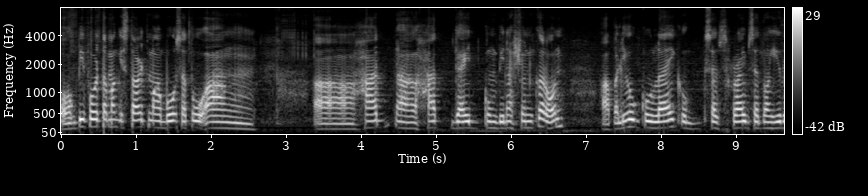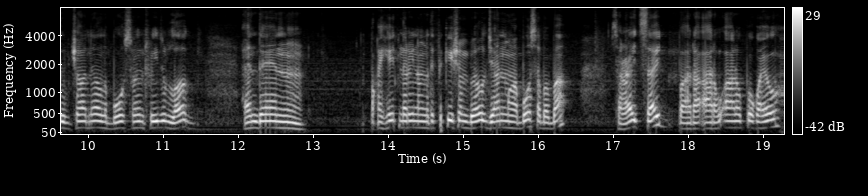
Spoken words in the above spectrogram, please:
O before ta mag-start mga boss ato ang ah, hot, ah, hot guide kombinasyon karon, ah, palihog ko like ug subscribe sa atong YouTube channel Boss Ren Trader Vlog. And then pakihit na rin ang notification bell dyan mga boss sa baba. Sa right side para araw-araw po kayo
